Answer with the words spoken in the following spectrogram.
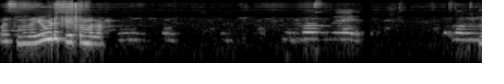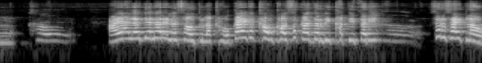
बस मला एवढंच येतं मला. आई आल्यावर देणार आहे ना साव तुला खाऊ? काय ग खाऊ? खाऊ सकाळ जर खाती तरी. सर साईड लाव.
